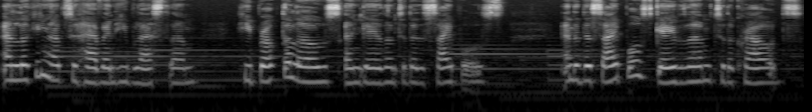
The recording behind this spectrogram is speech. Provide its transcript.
and looking up to heaven, he blessed them. He broke the loaves and gave them to the disciples, and the disciples gave them to the crowds.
